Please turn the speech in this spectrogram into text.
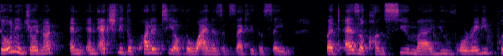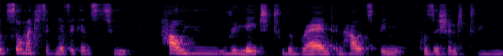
don't enjoy. Not and and actually the quality of the wine is exactly the same. But as a consumer, you've already put so much significance to how you relate to the brand and how it's been positioned to you.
